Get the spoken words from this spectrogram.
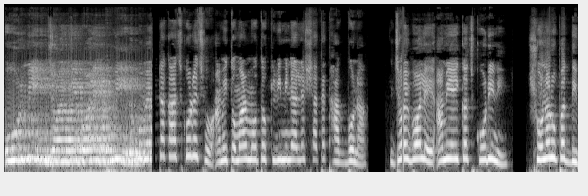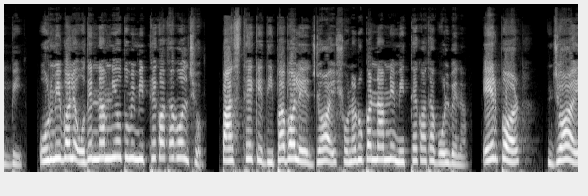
উর্মি জয়কে বলে, তুমি এরকম একটা কাজ করেছ? আমি তোমার মতো ক্রিমিনালের সাথে থাকব না। জয় বলে, আমি এই কাজ করিনি। সোনার উপর দিব্যি, উর্মি বলে, ওদের নাম নিয়েও তুমি মিথ্যে কথা বলছো? পাশ থেকে দীপা বলে, জয় সোনারূপার নাম নিয়ে মিথ্যে কথা বলবে না। এরপর জয়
